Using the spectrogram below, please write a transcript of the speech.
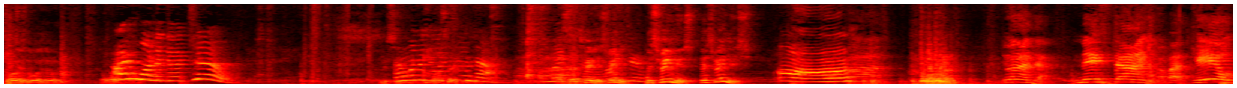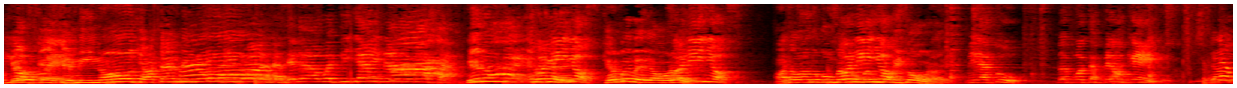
Do it, do it, do it. Don't worry I want to do it too. I want to do it too now. It's finished, finished. It's finished. It's finished. Aww. Ah. Jonathan, next time, papá, qué Pero odioso que es. terminó, ya No terminó. importa, hacerle la vueltilla y nada más. Mira un Son niños. ¿Qué bebé ahora? Son niños. Ah, está hablando con un Son bebé, un niños. bebito ahora. Mira tú, tú te portas peor que ellos. That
